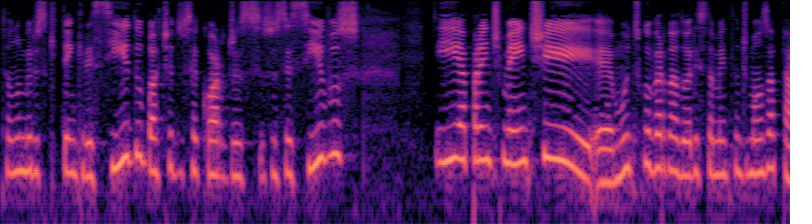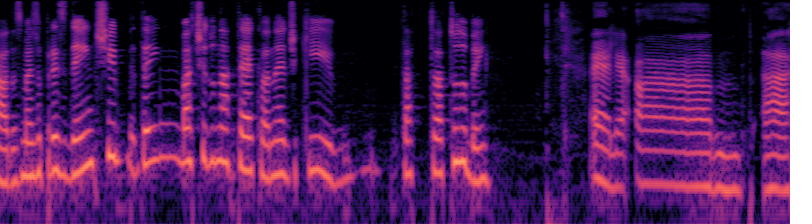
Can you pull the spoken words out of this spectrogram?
São números que têm crescido, batido recordes sucessivos. E aparentemente é, muitos governadores também estão de mãos atadas, mas o presidente tem batido na tecla, né, de que tá, tá tudo bem. Hélia, a, a,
